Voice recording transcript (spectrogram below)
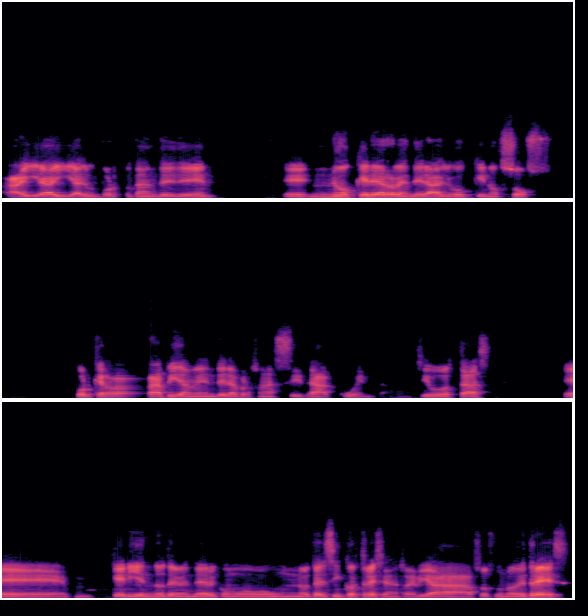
ahí hay algo importante de eh, no querer vender algo que no sos, porque rápidamente la persona se da cuenta. Si vos estás eh, queriéndote vender como un hotel 5 estrellas, en realidad sos uno de tres,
